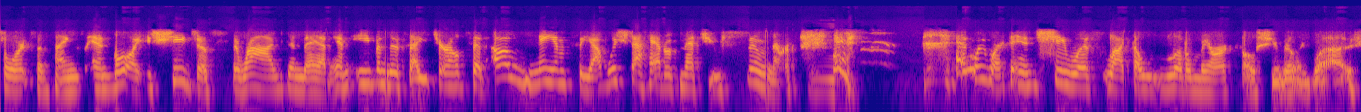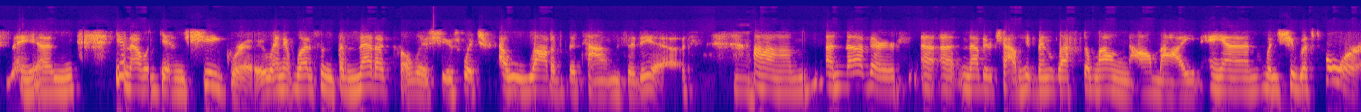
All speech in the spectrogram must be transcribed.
sorts of things. And boy, she just thrived in that. And even this eight year old said, Oh, Nancy, I wished I had met you sooner. Mm-hmm. and we worked and she was like a little miracle she really was and you know again she grew and it wasn't the medical issues which a lot of the times it is mm-hmm. um, another uh, another child had been left alone all night and when she was four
